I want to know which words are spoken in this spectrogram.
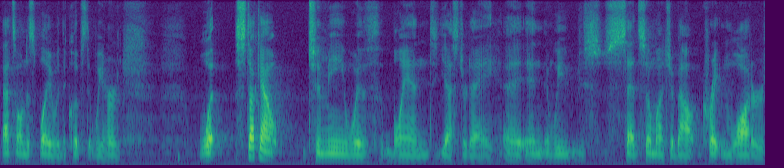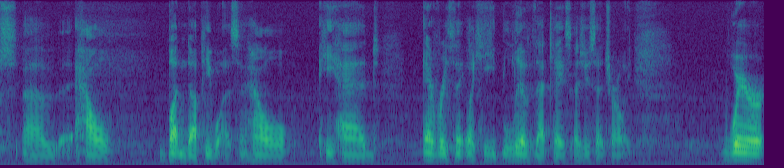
That's on display with the clips that we heard. What stuck out to me with Bland yesterday, uh, and, and we said so much about Creighton Waters, uh, how buttoned up he was, and how he had everything, like he lived that case, as you said, Charlie. Where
